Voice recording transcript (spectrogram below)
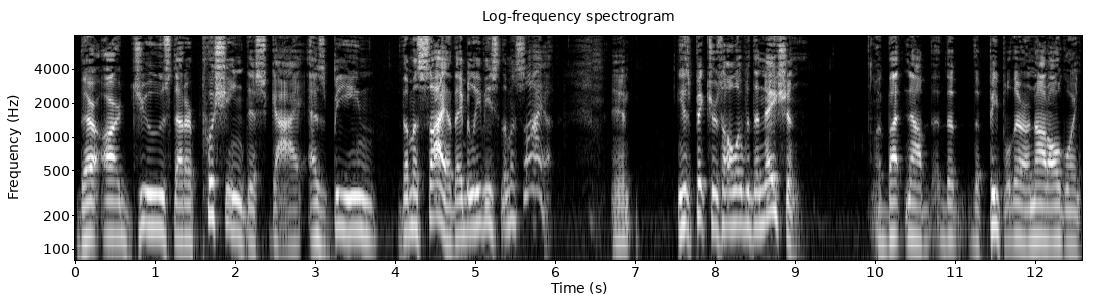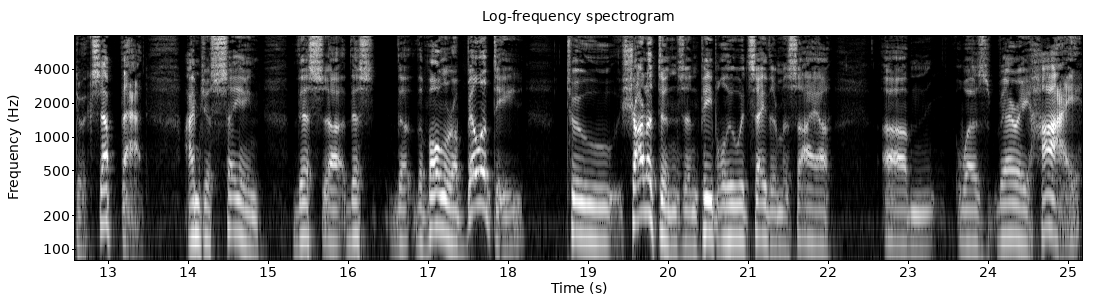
There are Jews that are pushing this guy as being the Messiah. They believe he's the Messiah. And his picture's all over the nation. But now the, the people there are not all going to accept that. I'm just saying this uh, this the, the vulnerability to charlatans and people who would say they're Messiah um, was very high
